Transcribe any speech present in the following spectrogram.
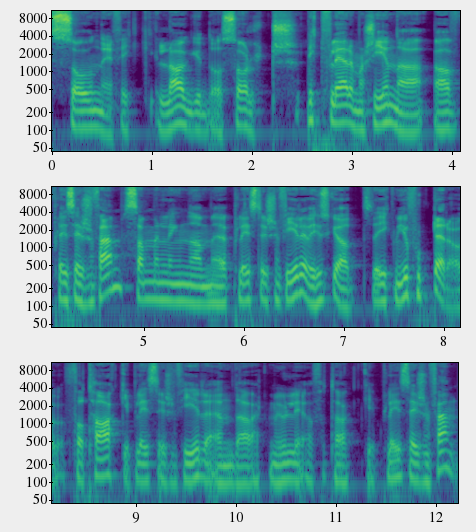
Sony fikk lagd og solgt litt flere maskiner av PlayStation 5 sammenligna med PlayStation 4? Vi husker jo at det gikk mye fortere å få tak i PlayStation 4 enn det har vært mulig å få tak i PlayStation 5.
